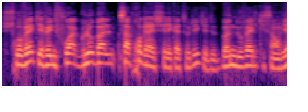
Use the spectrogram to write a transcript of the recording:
je trouvais qu'il y avait une foi globale. Ça progresse chez les catholiques, il y a de bonnes nouvelles qui s'en viennent,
